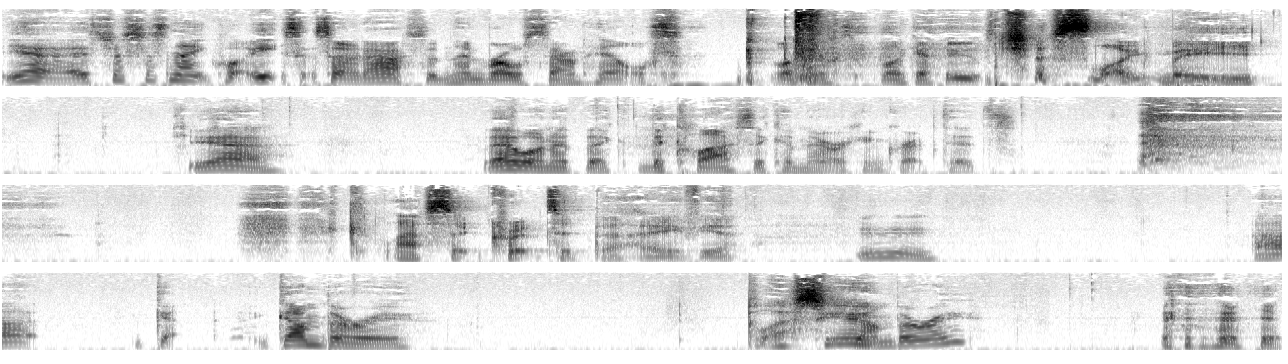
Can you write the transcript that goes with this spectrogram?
yeah, it's just a snake what eats its own ass and then rolls down hills like a, like a hoop. Just like me. Yeah, they're one of the the classic American cryptids. Classic cryptid behaviour. Mm. Uh, G- Gumbaroo. Bless you. Gumbaroo?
